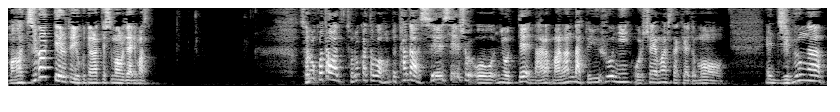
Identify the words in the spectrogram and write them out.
間違っているということになってしまうのであります。その方は、その方は本当にただ聖聖書によって学んだというふうにおっしゃいましたけれども、自分が、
